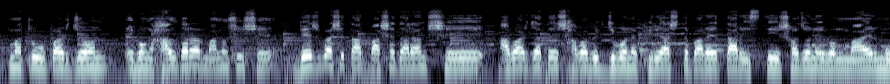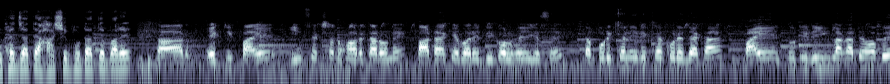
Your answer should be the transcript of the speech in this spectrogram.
একমাত্র উপার্জন এবং হাল ধরার মানুষই সে। দেশবাসী তার পাশে দাঁড়ান সে আবার যাতে স্বাভাবিক জীবনে ফিরে আসতে পারে তার স্ত্রী স্বজন এবং মায়ের মুখে যাতে হাসি ফুটাতে পারে। তার একটি পায়ে ইনফেকশন হওয়ার কারণে পাটা একেবারে বিকল হয়ে গেছে। তা পরীক্ষা নিরীক্ষা করে দেখা পায়ে দুটি রিং লাগাতে হবে।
